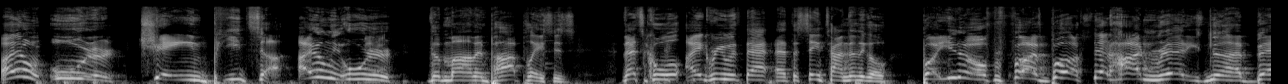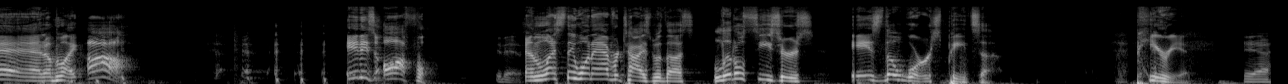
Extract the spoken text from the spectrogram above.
I don't order chain pizza. I only order the mom and pop places. That's cool. I agree with that. At the same time, then they go, but you know, for five bucks, that hot and ready's not bad. I'm like, ah. It is awful. It is. Unless they want to advertise with us, Little Caesars is the worst pizza. Period. Yeah.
